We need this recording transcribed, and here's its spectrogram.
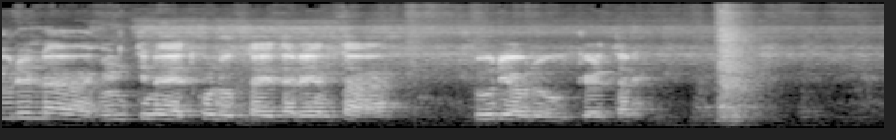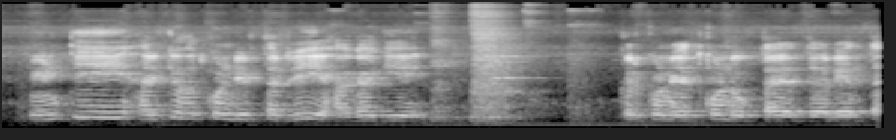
ಇವರೆಲ್ಲ ಹೆಂಡ್ತಿನ ಎತ್ಕೊಂಡು ಹೋಗ್ತಾ ಇದ್ದಾರೆ ಅಂತ ಸೂರ್ಯ ಅವರು ಕೇಳ್ತಾರೆ. ಹೆಂಡತಿ ಹರಕೆ ಹೊತ್ಕೊಂಡಿರ್ತಾರ್ರಿ, ಹಾಗಾಗಿ ಕರ್ಕೊಂಡು ಎತ್ಕೊಂಡು ಹೋಗ್ತಾ ಇದ್ದಾರೆ ಅಂತ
